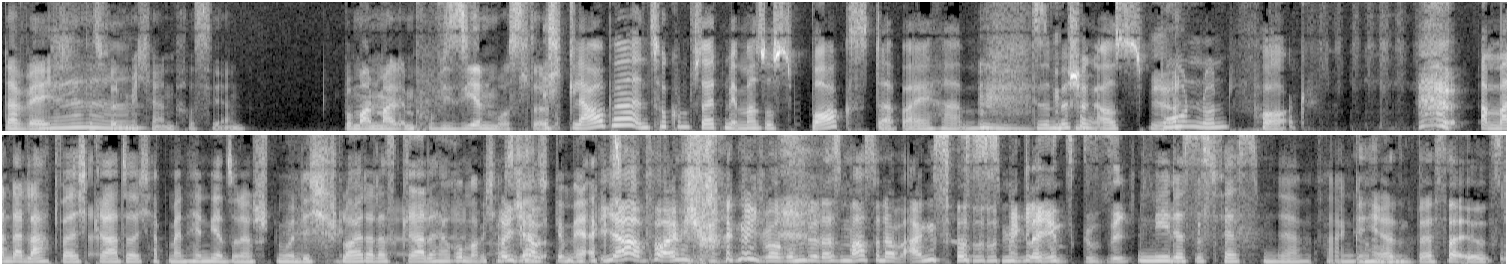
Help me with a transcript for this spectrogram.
Da wäre ich, ja. das würde mich ja interessieren. Wo man mal improvisieren musste. Ich glaube, in Zukunft sollten wir immer so Sporks dabei haben. Diese Mischung aus Spoon ja. und Fork. Amanda lacht, weil ich gerade, ich habe mein Handy an so einer Schnur und ich schleudere das gerade herum, aber ich habe es gar nicht gemerkt. Ja, vor allem, ich frage mich, warum du das machst und habe Angst, dass es mir gleich ins Gesicht Nee, das ist fest in der Verankerung. Ja, besser ist.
